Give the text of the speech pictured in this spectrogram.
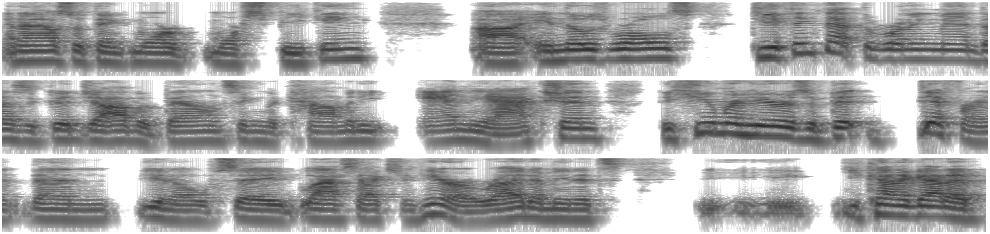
and I also think more more speaking uh, in those roles. Do you think that The Running Man does a good job of balancing the comedy and the action? The humor here is a bit different than, you know, say Last Action Hero, right? I mean, it's you, you kind of got to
